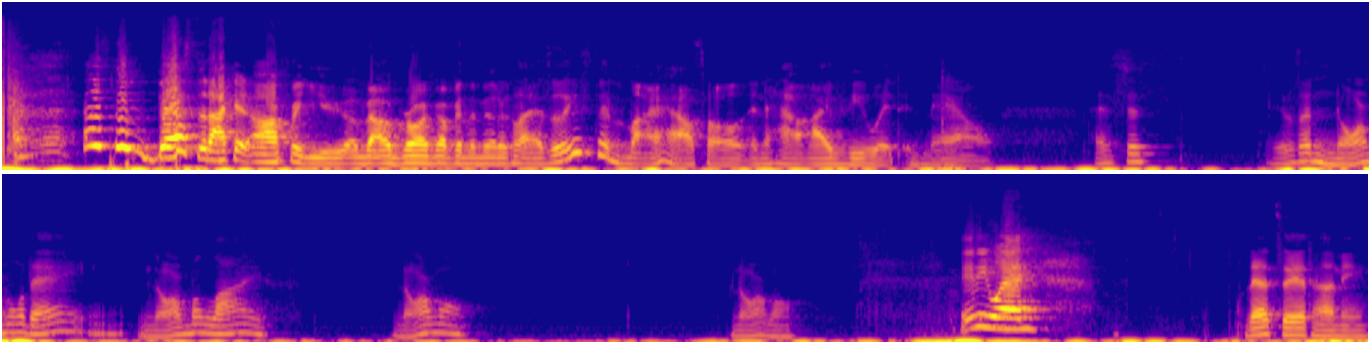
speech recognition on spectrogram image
the best that I can offer you about growing up in the middle class, at least in my household and how I view it now. It's just, it was a normal day, normal life, normal, normal. Anyway, that's it, honey.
